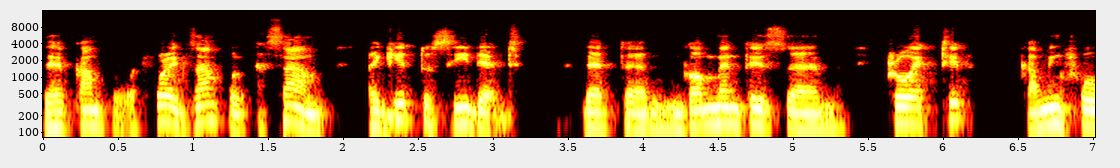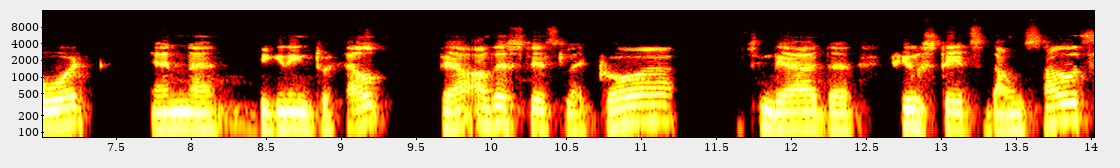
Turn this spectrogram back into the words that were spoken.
they have come forward. For example, Assam, I get to see that that um, government is um, proactive, coming forward and uh, beginning to help. There are other states like Goa. I think there are the few states down south,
